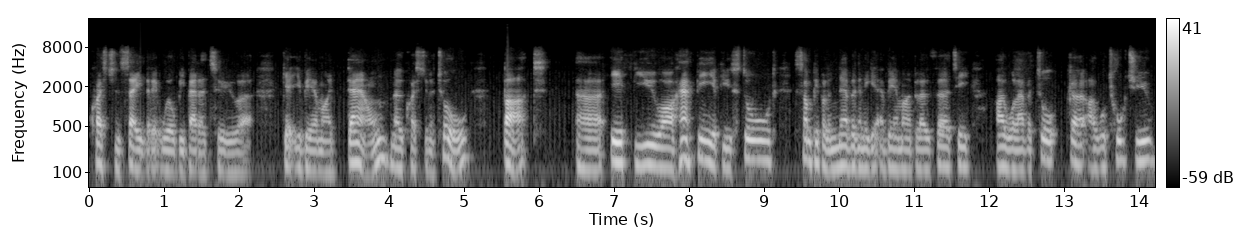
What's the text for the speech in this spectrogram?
question say that it will be better to uh, get your BMI down, no question at all. But uh, if you are happy, if you stalled, some people are never going to get a BMI below 30. I will have a talk. Uh, I will talk to you.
